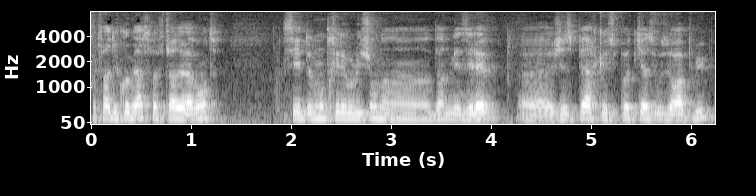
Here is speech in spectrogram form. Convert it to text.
pas de faire du commerce, pas de faire de la vente, c'est de montrer l'évolution d'un de mes élèves. Euh, J'espère que ce podcast vous aura plu.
